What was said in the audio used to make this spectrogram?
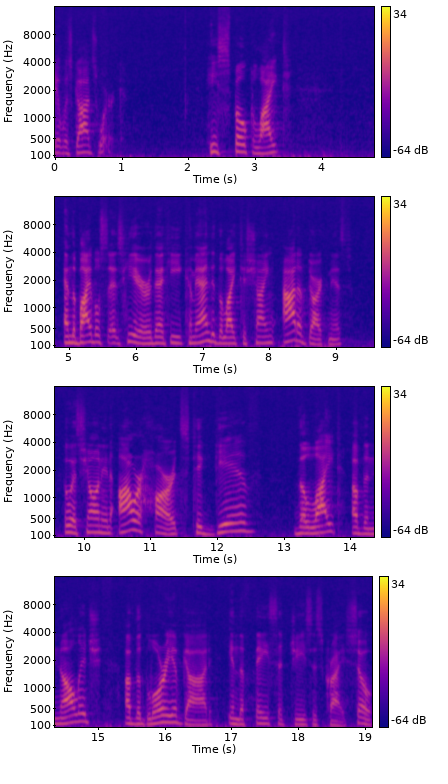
it was God's work. He spoke light. And the Bible says here that he commanded the light to shine out of darkness, who has shone in our hearts to give the light of the knowledge of the glory of God in the face of Jesus Christ. So,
